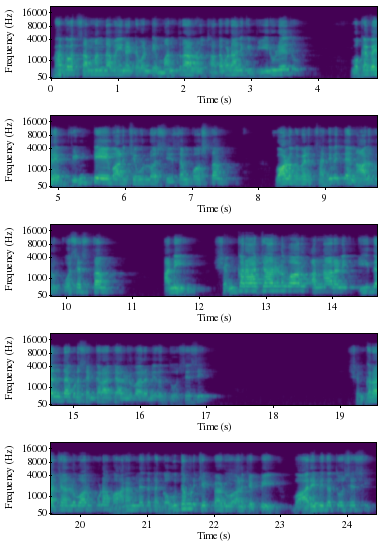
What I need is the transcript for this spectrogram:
భగవత్ సంబంధమైనటువంటి మంత్రాలను చదవడానికి వీలు లేదు. ఒకవేళ వింటే వాళ్ళ చెవుల్లో శేషం పోస్తాం. వాళ్ళు ఒకవేళ చదివితే నాలుకలు కోసేస్తాం అని శంకరాచార్యుల వారు అన్నారని ఇదంతా కూడా శంకరాచార్యుల వారి మీద తోసేసి శంకరాచార్యుల వారు కూడా వారనలేదట గౌతముడు చెప్పాడు అని చెప్పి వారి మీద తోసేసి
